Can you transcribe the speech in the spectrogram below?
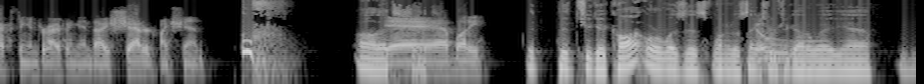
texting and driving, and I shattered my shin. Oof. Oh, that's yeah, buddy. Did, did she get caught, or was this one of those things where she got away? Yeah. hmm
